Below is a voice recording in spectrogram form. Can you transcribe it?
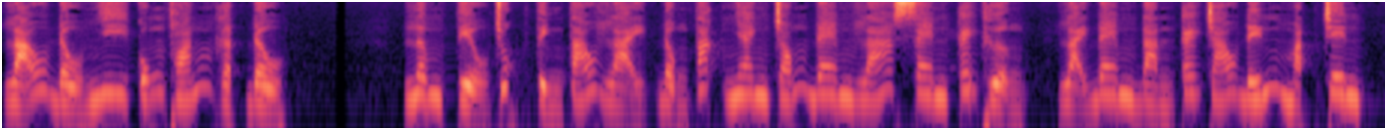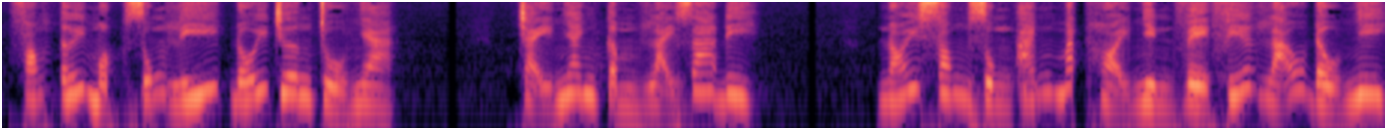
Lão đầu nhi cũng thoáng gật đầu. Lâm Tiểu Trúc tỉnh táo lại, động tác nhanh chóng đem lá sen cái thượng, lại đem đàn cái cháo đến mặt trên, phóng tới một dũng lý đối trương chủ nhà. Chạy nhanh cầm lại ra đi. Nói xong dùng ánh mắt hỏi nhìn về phía lão đầu nhi.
